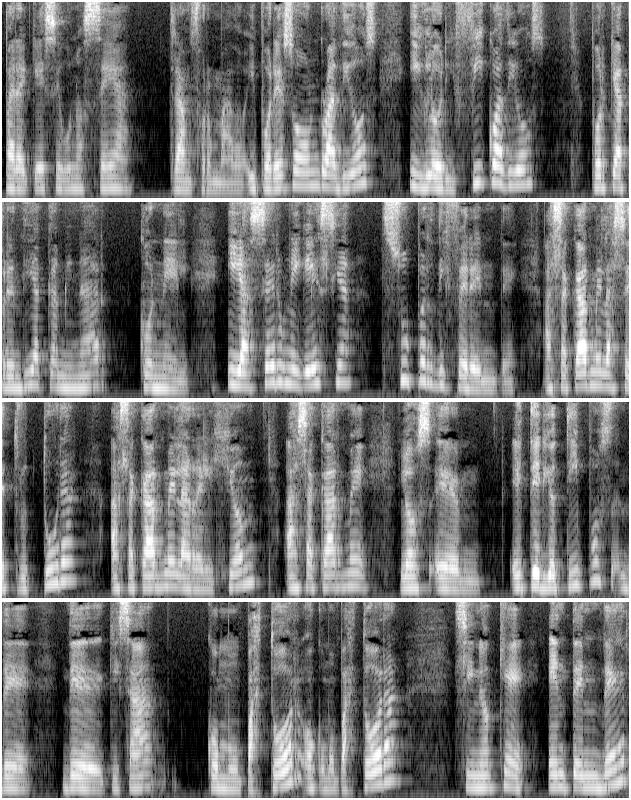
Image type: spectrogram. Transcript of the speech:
para que ese uno sea transformado. Y por eso honro a Dios y glorifico a Dios porque aprendí a caminar con Él y a hacer una iglesia súper diferente, a sacarme las estructuras, a sacarme la religión, a sacarme los em, estereotipos de, de quizá como pastor o como pastora, sino que entender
